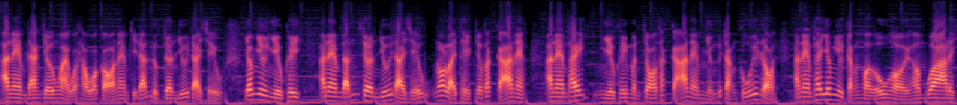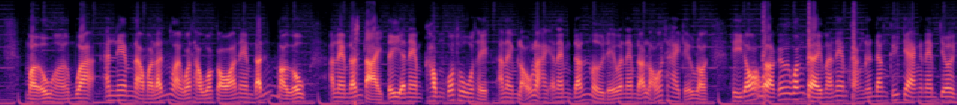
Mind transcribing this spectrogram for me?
anh em đang chơi ngoài quả thầu quả cò anh em chỉ đánh được trên dưới tài xỉu. Giống như nhiều khi anh em đánh trên dưới tài xỉu, nó lại thiệt cho tất cả anh em. Anh em thấy nhiều khi mình cho tất cả anh em những cái trận cuối rồi, anh em thấy giống như trận MU hồi hôm qua đi. MU hồi hôm qua, anh em nào mà đánh ngoài quả thầu quả cò anh em đánh MU anh em đánh tài ti anh em không có thua thiệt anh em lỗ lại anh em đánh 10 triệu anh em đã lỗ hết 2 triệu rồi thì đó là cái vấn đề mà anh em cần nên đăng ký trang anh em chơi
